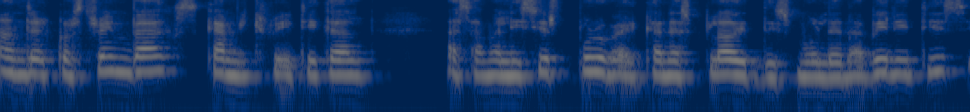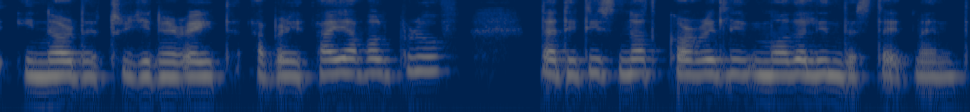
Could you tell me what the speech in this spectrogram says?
Under-constraint bugs can be critical as a malicious prover can exploit these vulnerabilities in order to generate a verifiable proof that it is not correctly modeling the statement.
